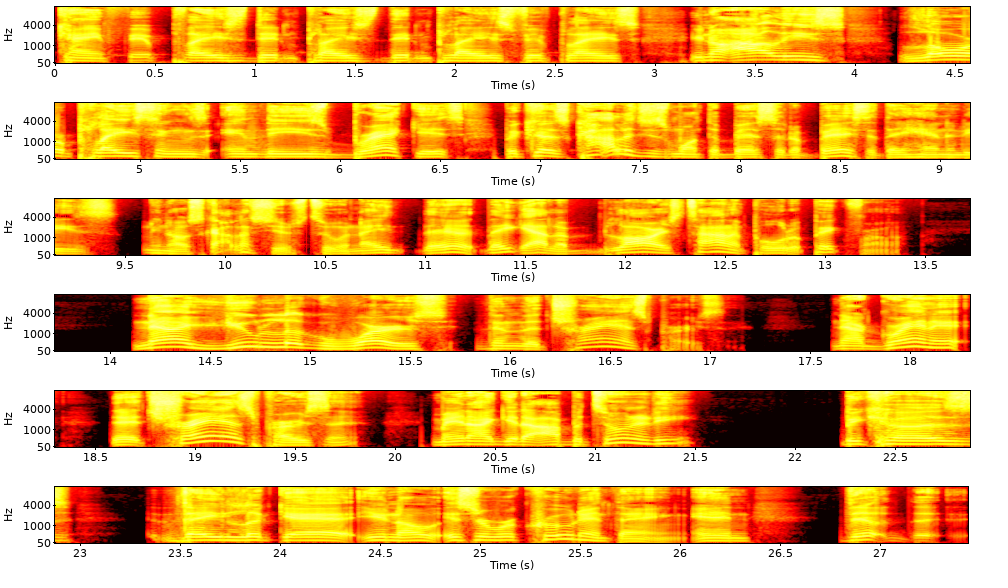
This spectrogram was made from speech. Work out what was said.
came fifth place, didn't place, didn't place, fifth place. You know, all these lower placings in these brackets because colleges want the best of the best that they hand these, you know, scholarships to, and they they they got a large talent pool to pick from. Now you look worse than the trans person. Now, granted, that trans person may not get an opportunity because they look at, you know, it's a recruiting thing. And the, the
